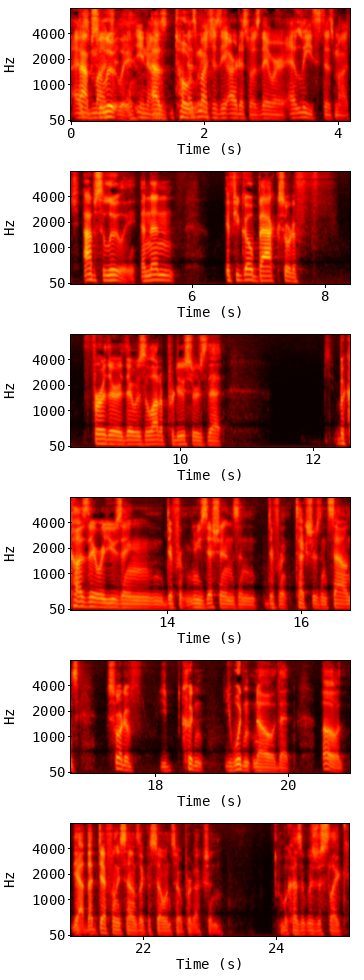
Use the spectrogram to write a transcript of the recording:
as absolutely. much, you know, As- totally. as much as the artist was. They were at least as much. Absolutely. And then if you go back sort of f- further, there was a lot of producers that, because they were using different musicians and different textures and sounds, sort of you couldn't, you wouldn't know that, oh, yeah, that definitely sounds like a so and so production. Because it was just like,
